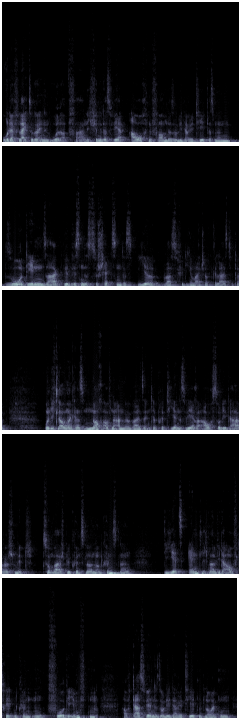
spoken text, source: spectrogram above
oder vielleicht sogar in den Urlaub fahren. Ich finde, das wäre auch eine Form der Solidarität, dass man so denen sagt, wir wissen das zu schätzen, dass ihr was für die Gemeinschaft geleistet habt. Und ich glaube, man kann es noch auf eine andere Weise interpretieren. Es wäre auch solidarisch mit zum Beispiel Künstlerinnen und Künstlern, die jetzt endlich mal wieder auftreten könnten vor Geimpften. Auch das wäre eine Solidarität mit Leuten,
